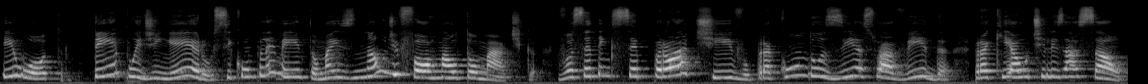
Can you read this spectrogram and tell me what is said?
e o outro. Tempo e dinheiro se complementam, mas não de forma automática. Você tem que ser proativo para conduzir a sua vida para que a utilização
